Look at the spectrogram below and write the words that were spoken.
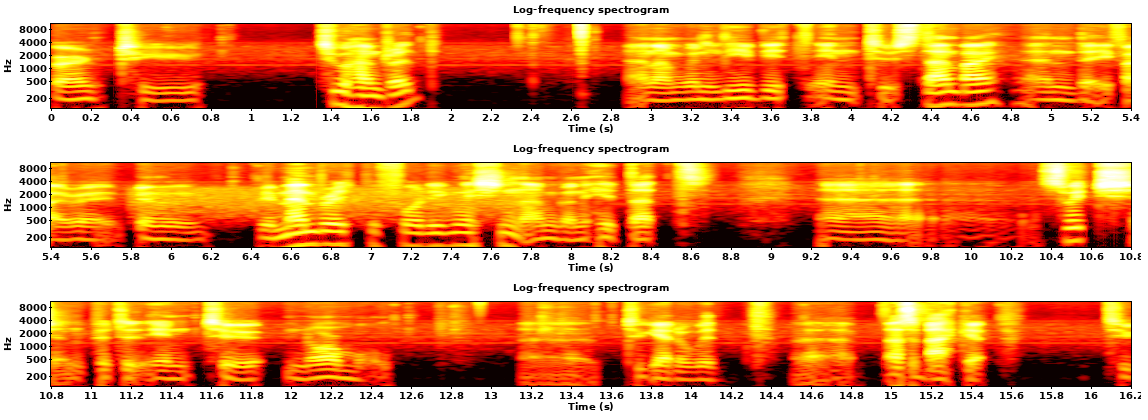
burn to 200 and I'm going to leave it into standby and if I re remember it before the ignition I'm going to hit that uh, switch and put it into normal together with uh, as a backup to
